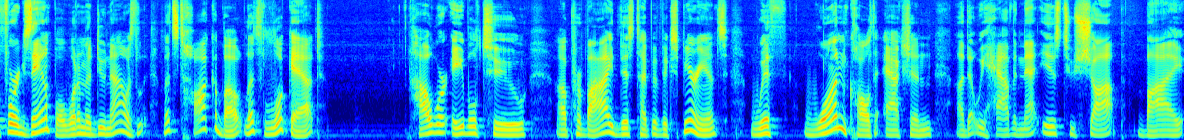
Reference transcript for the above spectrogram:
for example what i'm going to do now is let's talk about let's look at how we're able to uh, provide this type of experience with one call to action uh, that we have and that is to shop by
